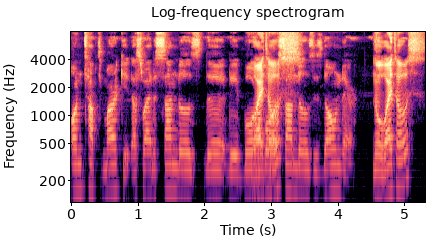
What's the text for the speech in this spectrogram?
untapped market. That's why the sandals, the the Bora White Bora House? sandals is down there. No, White House.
